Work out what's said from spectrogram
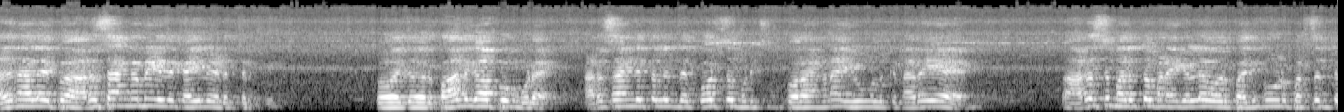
அதனால இப்ப அரசாங்கமே இதை கையில எடுத்திருக்கு. இப்போ இது ஒரு பாதுகாப்பும் கூட. அரசாங்கத்துல இந்த கோர்ஸை முடிச்சுட்டு போறாங்கன்னா இவங்களுக்கு நிறைய அரசு மருத்துவமனைகள்ல ஒரு பதிமூணு பர்சன்ட்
